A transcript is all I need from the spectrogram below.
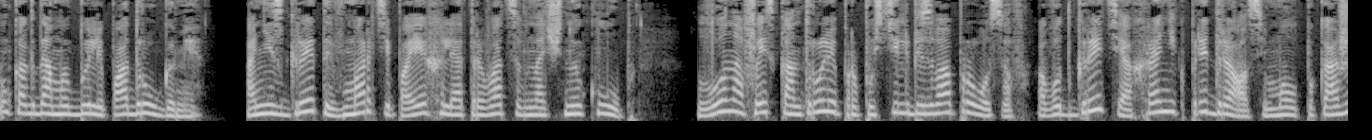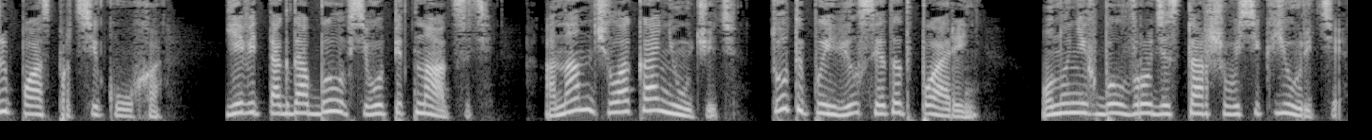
Ну, когда мы были подругами. Они с Гретой в марте поехали отрываться в ночной клуб. Ло на фейс-контроле пропустили без вопросов, а вот Грете охранник придрался, мол, покажи паспорт, секуха. Ей ведь тогда было всего пятнадцать. Она начала конючить. Тут и появился этот парень. Он у них был вроде старшего секьюрити.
